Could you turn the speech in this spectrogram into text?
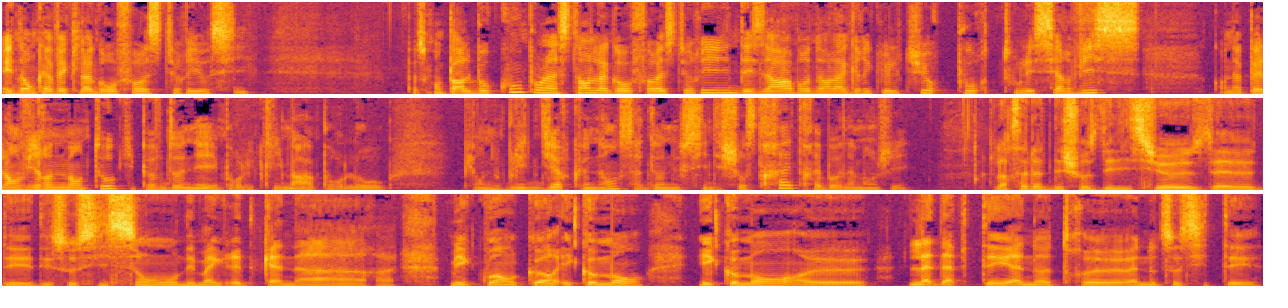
Et donc avec l'agroforesterie aussi. Parce qu'on parle beaucoup pour l'instant de l'agroforesterie, des arbres dans l'agriculture pour tous les services qu'on appelle environnementaux qu'ils peuvent donner pour le climat, pour l'eau. Puis on oublie de dire que non, ça donne aussi des choses très très bonnes à manger. Alors ça donne des choses délicieuses, euh, des, des saucissons, des magrets de canard, euh, mais quoi encore Et comment et comment euh, l'adapter à notre euh, à notre société?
